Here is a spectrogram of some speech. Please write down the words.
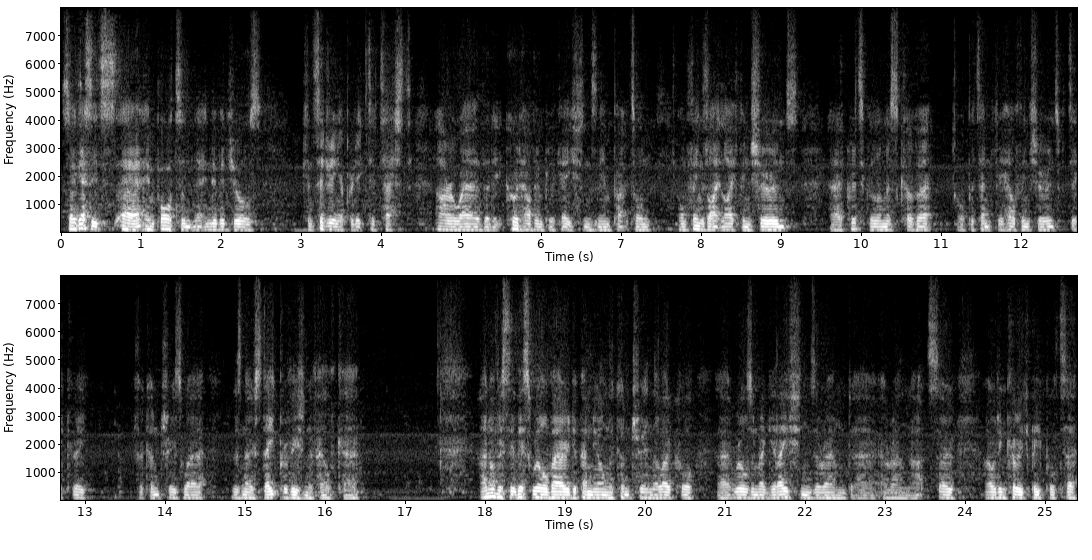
So I guess it's uh, important that individuals considering a predictive test are aware that it could have implications and impact on on things like life insurance, uh, critical illness cover, or potentially health insurance, particularly for countries where there's no state provision of healthcare. And obviously this will vary depending on the country and the local uh, rules and regulations around uh, around that. So I would encourage people to,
